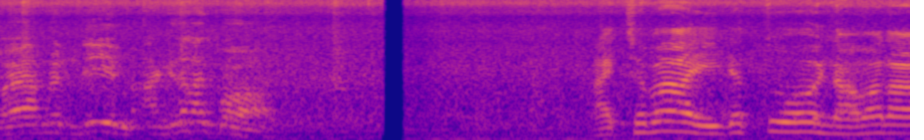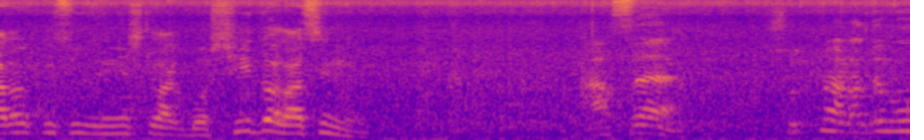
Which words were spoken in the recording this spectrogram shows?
ভাই আপনার ডিম আগে লাগবো। আচ্ছা ভাই এটা তো হয় না আমার আরও কিছু জিনিস লাগবো। শীতল আছে নি? আছে। শুকনাটা দেবো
